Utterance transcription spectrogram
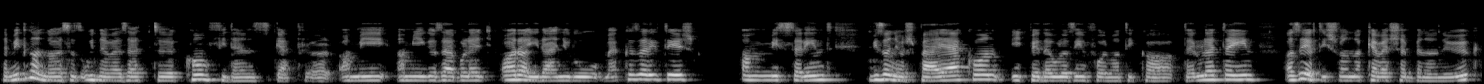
te mit gondolsz az úgynevezett confidence gapről, ami, ami igazából egy arra irányuló megközelítés, ami szerint bizonyos pályákon, így például az informatika területein azért is vannak kevesebben a nők,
